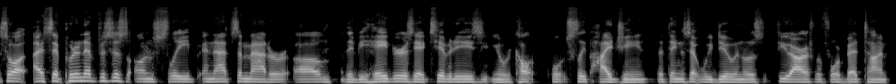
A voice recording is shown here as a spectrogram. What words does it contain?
So uh, I say put an emphasis on sleep, and that's a matter of mm-hmm. the behaviors, the activities, you know, we call it quote sleep hygiene, the things that we do in those few hours before bedtime.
